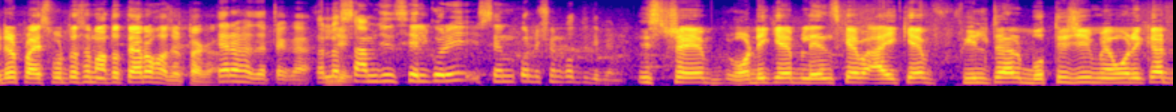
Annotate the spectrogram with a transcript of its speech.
এটার প্রাইস পড়তেছে মাত্র তেরো হাজার টাকা। তেরো হাজার টাকা। তাহলে। আমি যদি সেল করি সেম কন্ডিশন কত দিবেন? Strap body cap lens cap eye cap filter বত্রিশ GB memory card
